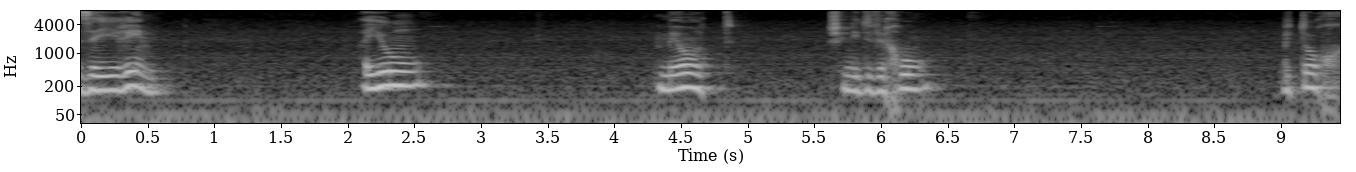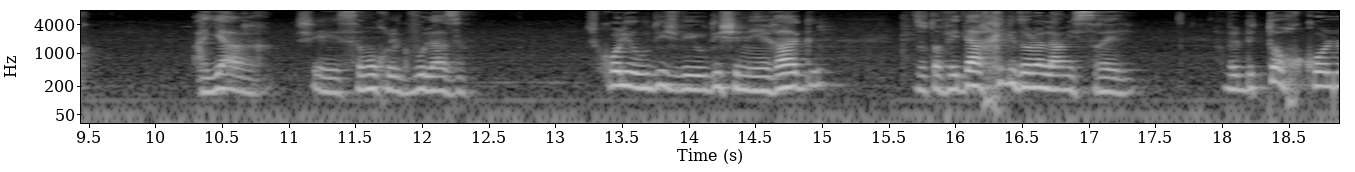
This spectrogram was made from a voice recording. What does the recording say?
זהירים. היו מאות שנטבחו בתוך היער שסמוך לגבול עזה. שכל יהודי ויהודי שנהרג זאת אבידה הכי גדולה לעם ישראל. אבל בתוך כל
